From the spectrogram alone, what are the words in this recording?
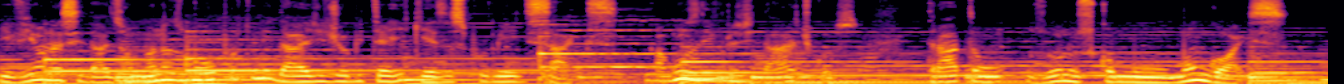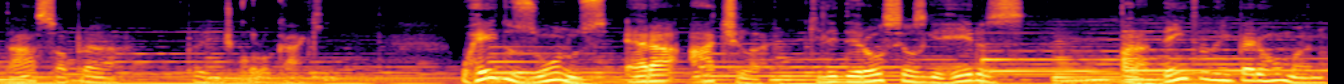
e viam nas cidades romanas uma oportunidade de obter riquezas por meio de saques. Alguns livros didáticos tratam os Hunos como mongóis, tá? Só para a gente colocar aqui. O rei dos Hunos era Átila, que liderou seus guerreiros para dentro do Império Romano,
